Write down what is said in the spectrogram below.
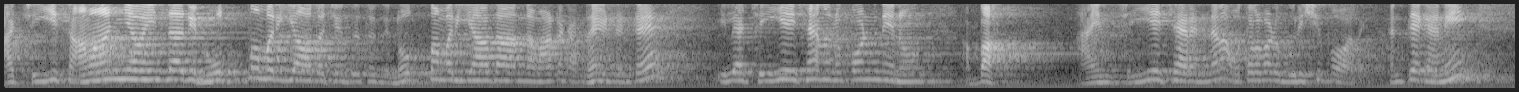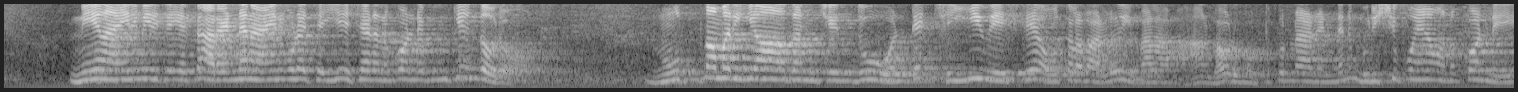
ఆ చెయ్యి సామాన్యమైందా అది నూత్న మర్యాద చెందుతుంది. నూత్న మర్యాద అన్న మాటకు అర్థం ఏంటంటే ఇలా చెయ్యేశాను అనుకోండి నేను అబ్బా ఆయన చెయ్యేశారంటే అని అవతలవాడు మురిసిపోవాలి. అంతేగాని నేను ఆయన మీద చేస్తే ఆ రెండని ఆయన కూడా చెయ్యేశాడు అనుకోండి ఇంకేం గౌరవం? నూత్న మర్యాదం చెందు అంటే చెయ్యి వేస్తే అవతల వాళ్ళు ఇవాళ మహానుభావుడు ముట్టుకున్నాడండి అని మురిసిపోయాం అనుకోండి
